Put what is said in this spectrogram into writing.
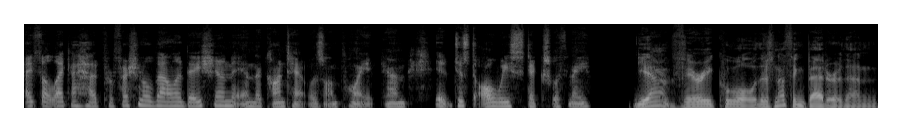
I felt like I had professional validation and the content was on point and it just always sticks with me. Yeah, very cool. There's nothing better than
